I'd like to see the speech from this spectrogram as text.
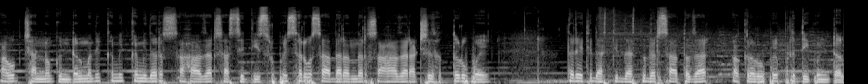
आवक शहाण्णव क्विंटलमध्ये कमीत कमी दर सहा हजार सातशे तीस रुपये सर्वसाधारण दर सहा हजार आठशे सत्तर रुपये तर येथे जास्तीत जास्त दर सात हजार अकरा रुपये प्रति क्विंटल.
